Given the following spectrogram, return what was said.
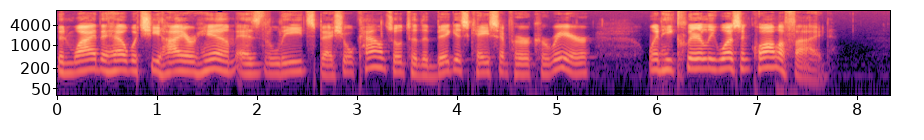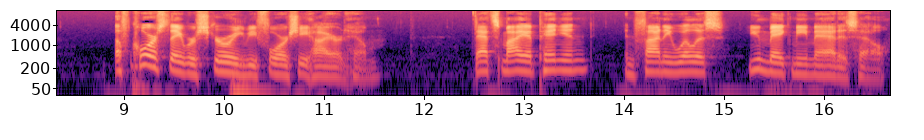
then why the hell would she hire him as the lead special counsel to the biggest case of her career when he clearly wasn't qualified. Of course, they were screwing before she hired him. That's my opinion, and Fani Willis, you make me mad as hell.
